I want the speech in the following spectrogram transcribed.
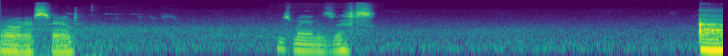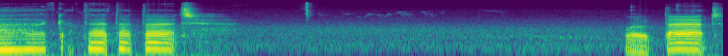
I don't understand. Whose man is this? Uh, I've got that, that, that. Load that.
